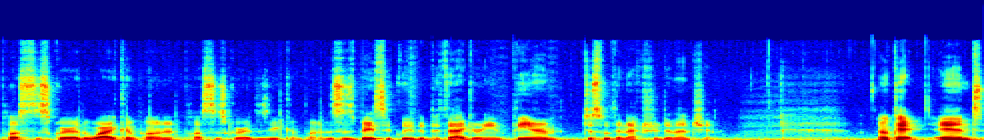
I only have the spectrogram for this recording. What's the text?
plus the square of the y component plus the square of the z component. This is basically the Pythagorean theorem, just with an extra dimension. Okay, and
